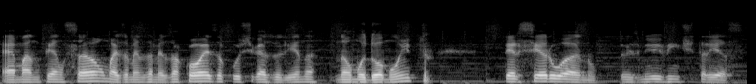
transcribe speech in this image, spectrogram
é, manutenção, mais ou menos a mesma coisa, o custo de gasolina não mudou muito. Terceiro ano, 2023,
